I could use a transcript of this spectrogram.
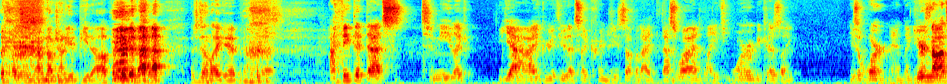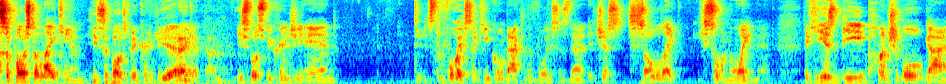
At the same time, not trying to get beat up. Just like, I just didn't like it. I think that that's to me like, yeah, I agree with you. That's like cringy and stuff. But I that's why I like Worm because like, he's a worm, man. Like You're he's not the- supposed to like him. He's supposed to be cringy, Yeah. and I get that. he's supposed to be cringy and dude it's the voice i keep going back to the voice is that it's just so like he's so annoying man like he is the punchable guy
